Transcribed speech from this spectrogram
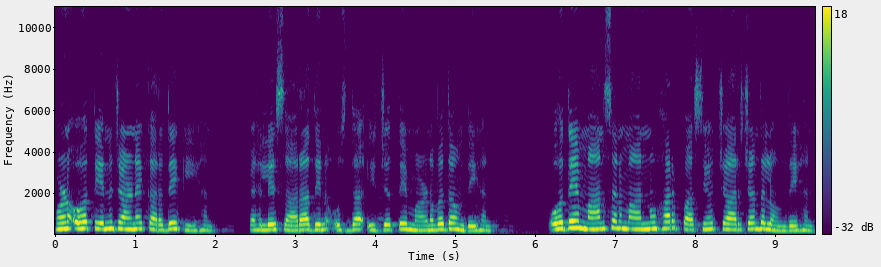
ਹੁਣ ਉਹ ਤਿੰਨ ਜਾਣੇ ਕਰਦੇ ਕੀ ਹਨ? ਪਹਿਲੇ ਸਾਰਾ ਦਿਨ ਉਸ ਦਾ ਇੱਜ਼ਤ ਤੇ ਮਾਣ ਵਧਾਉਂਦੇ ਹਨ। ਉਹਦੇ ਮਾਨ ਸਨਮਾਨ ਨੂੰ ਹਰ ਪਾਸਿਓਂ ਚਾਰ ਚੰਦ ਲਾਉਂਦੇ ਹਨ।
